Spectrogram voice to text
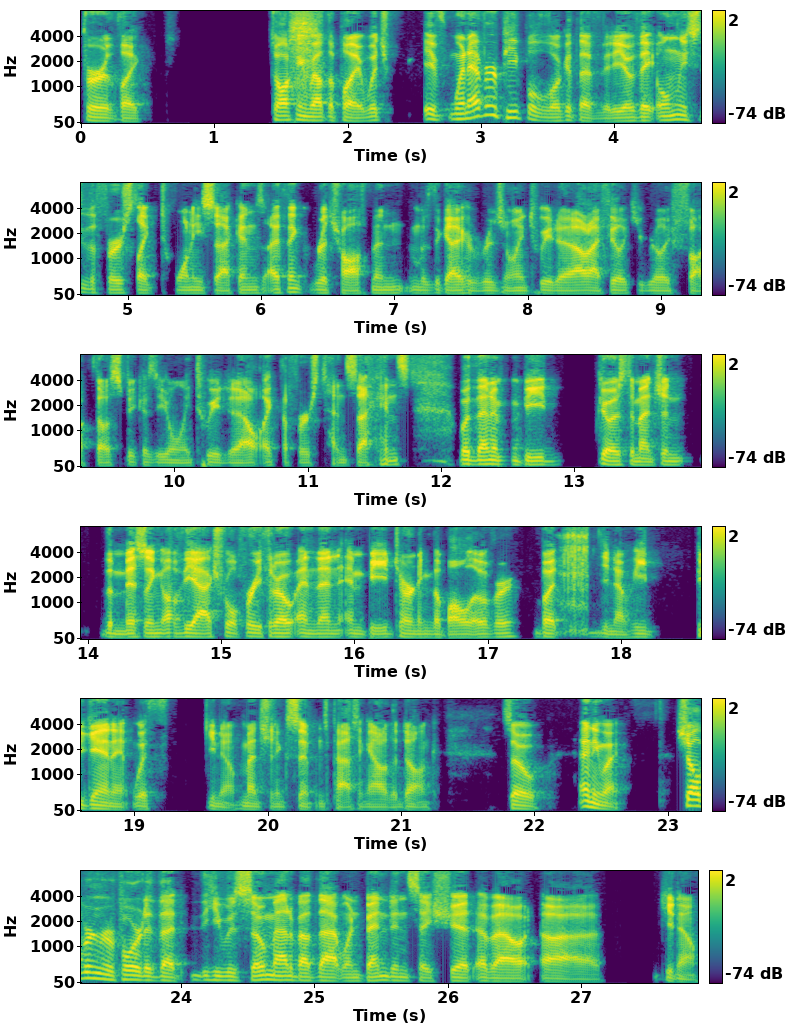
for like talking about the play, which if whenever people look at that video, they only see the first like 20 seconds. I think Rich Hofmann was the guy who originally tweeted out. I feel like he really fucked us because he only tweeted out like the first 10 seconds. But then Embiid goes to mention the missing of the actual free throw and then Embiid turning the ball over. But you know, he began it with, you know, mentioning Simmons passing out of the dunk. So anyway, Shelburne reported that he was so mad about that when Ben didn't say shit about uh, you know,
